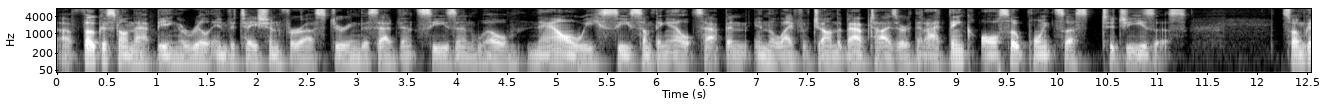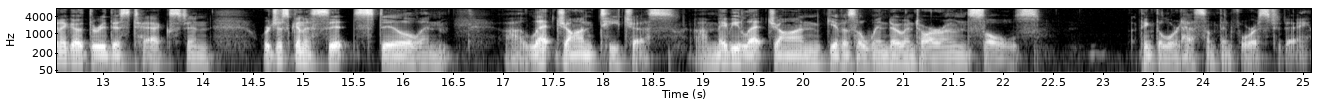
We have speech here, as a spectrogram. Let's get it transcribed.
uh, focused on that being a real invitation for us during this Advent season. Well, now we see something else happen in the life of John the Baptizer that I think also points us to Jesus. So I'm going to go through this text and we're just going to sit still and uh, let John teach us. Uh, maybe let John give us a window into our own souls. I think the Lord has something for us today.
